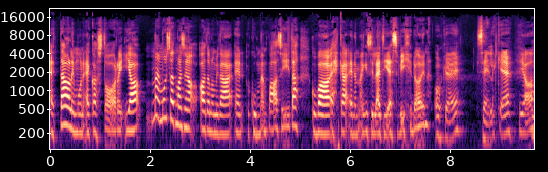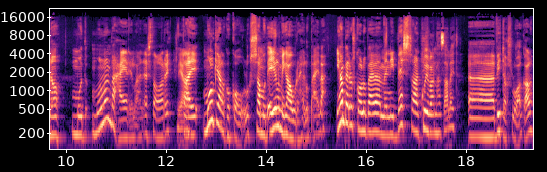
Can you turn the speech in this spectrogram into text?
Että tää oli mun eka story. Ja mä en muista, että mä olisin ajatellut mitään en, kummempaa siitä, kun vaan ehkä enemmänkin silleen, että jes vihdoin. Okei. Okay. Selkeä. Joo. No, mut mulla on vähän erilainen story. Joo. Tai mulki alkoi koulussa, mutta ei ollut mikään urheilupäivä. Ihan peruskoulupäivä mä menin vessaan Kui vanha sä olit? öö, vitosluokalla.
